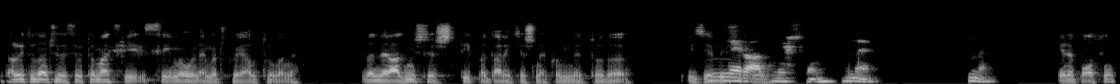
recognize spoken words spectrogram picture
Da li to znači da se automatski svima u Nemačkoj autovane? Da ne razmišljaš tipa da li ćeš nekom metoda izjebiš? Ne razmišljam, ne. Ne. I na poslu?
